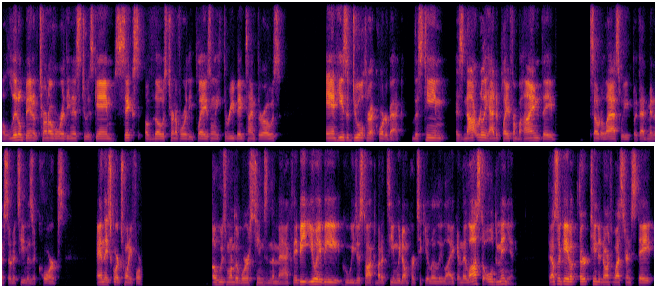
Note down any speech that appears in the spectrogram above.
a little bit of turnover worthiness to his game. Six of those turnover worthy plays, only three big time throws. And he's a dual threat quarterback. This team has not really had to play from behind. They Minnesota last week, but that Minnesota team is a corpse. And they scored 24 Oh, who's one of the worst teams in the MAC. They beat UAB, who we just talked about, a team we don't particularly like, and they lost to Old Dominion. They also gave up 13 to Northwestern State.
